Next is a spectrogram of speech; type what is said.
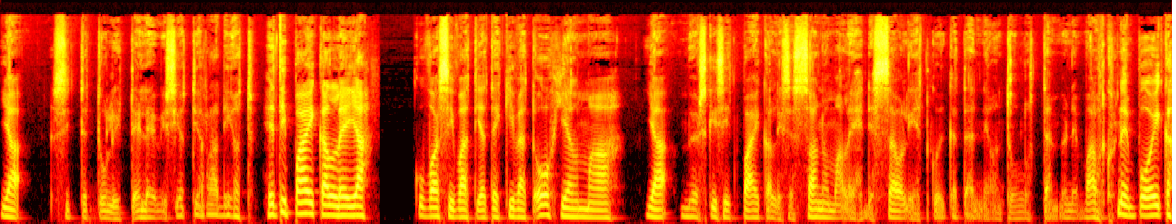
ja sitten tuli televisiot ja radiot heti paikalle ja kuvasivat ja tekivät ohjelmaa ja myöskin sit paikallisessa sanomalehdessä oli, että kuinka tänne on tullut tämmöinen valkoinen poika,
